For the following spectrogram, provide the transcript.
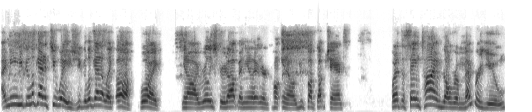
I mean you can look at it two ways. You can look at it like, oh boy, you know, I really screwed up, and you know, they're you know, you fucked up, chance. But at the same time, they'll remember you.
